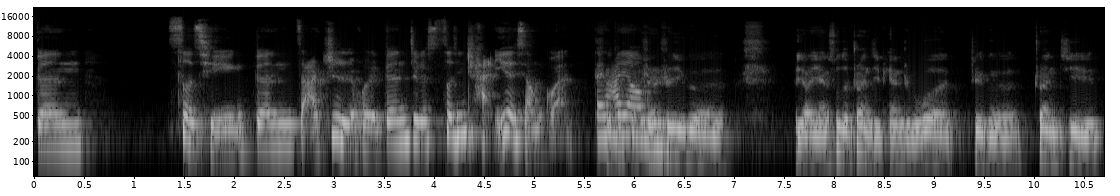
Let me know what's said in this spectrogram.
跟色情、跟杂志或者跟这个色情产业相关，但它它要本身是一个比较严肃的传记片，只不过这个传记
